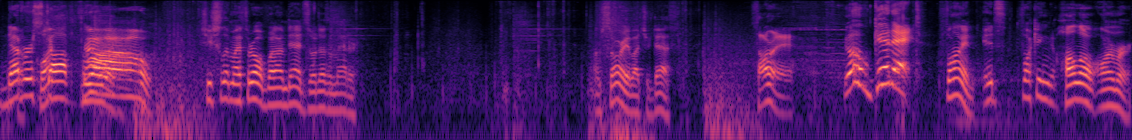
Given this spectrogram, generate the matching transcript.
Never stop throwing. No! She slit my throat, but I'm dead, so it doesn't matter. I'm sorry about your death. Sorry. Go get it. Fine, it's fucking hollow armor.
